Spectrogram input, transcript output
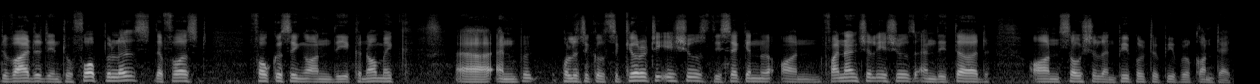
divided into four pillars. The first focusing on the economic uh, and political security issues, the second on financial issues, and the third on social and people to people contact.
